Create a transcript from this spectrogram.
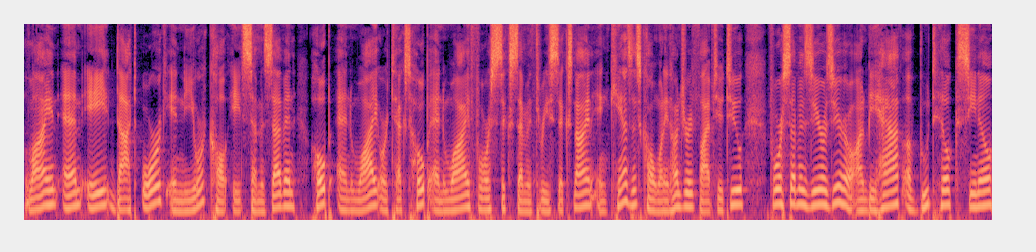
LionMA.org. In New York, call 877-HOPE-NY or text HOPE-NY 467-369. In Kansas, call 1-800-522-4700. On behalf of Boot Hill Casino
